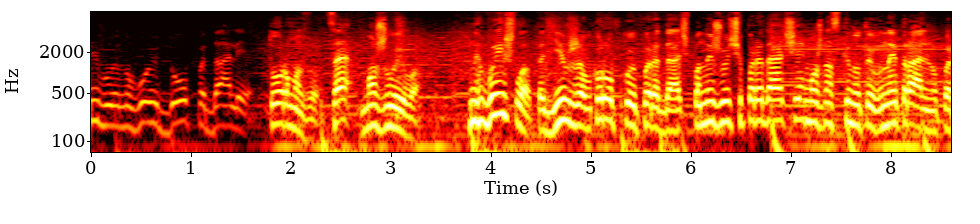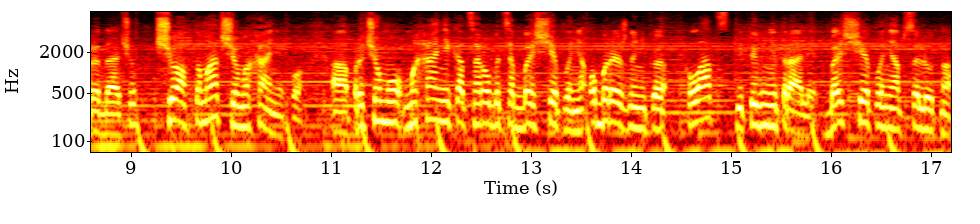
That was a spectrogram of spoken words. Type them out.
лівою ногою до педалі тормозу. Це можливо. Не вийшло, тоді вже коробкою передач, понижуючи передачі, можна скинути в нейтральну передачу, що автомат, що механіку. А причому механіка це робиться без щеплення, обережненько клац і ти в нейтралі, без щеплення абсолютно.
